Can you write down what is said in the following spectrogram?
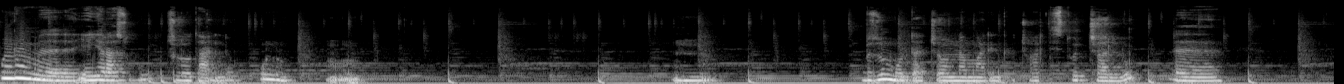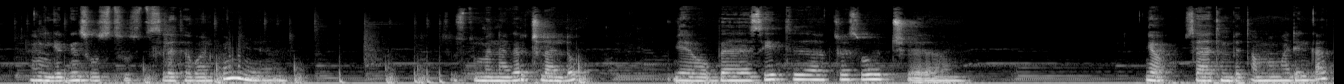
ሁሉም የየራሱ ችሎታ አለው። ሁሉም ብዙም ወዳቸው እና ማደንቃቸው አርቲስቶች አሉ። ነገር ግን ሶስት ሶስት ስለተባልኩኝ ሶስቱን መናገር እችላለሁ። ያው በሴት አክትረሶች ያው ሳያትን በጣም ነው ማደንቃት።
